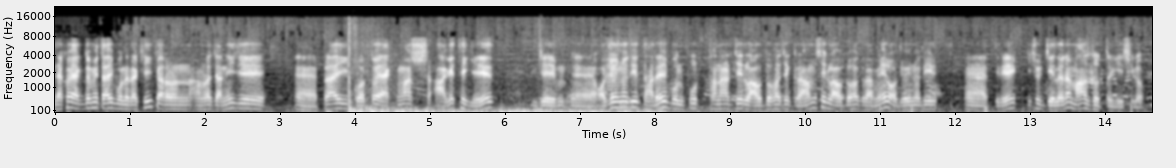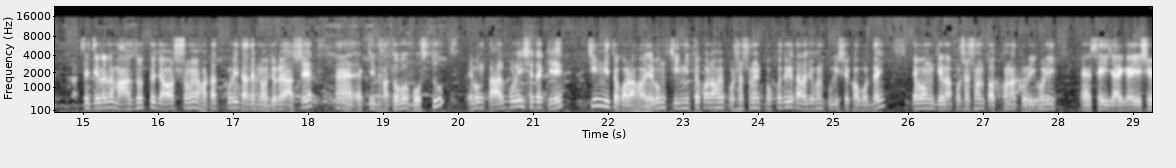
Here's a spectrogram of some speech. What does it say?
দেখো, একদমই তাই বলে রাখি। কারণ আমরা জানি যে প্রায় গত এক মাস আগে থেকে যে অজয় নদীর ধারে বোলপুর থানার যে লাউদোহা যে গ্রাম, সেই লাউদোহা গ্রামের অজয় নদীর তীরে কিছু জেলেরা মাছ ধরতে গিয়েছিল। সেই জেলেরা মাছ ধরতে যাওয়ার সময় হঠাৎ করেই তাদের নজরে আসে হ্যাঁ একটি ধাতব বস্তু এবং তারপরেই সেটাকে চিহ্নিত করা হয় এবং চিহ্নিত করা হয় প্রশাসনের পক্ষ থেকে। তারা যখন পুলিশে খবর দেয় এবং জেলা প্রশাসন তৎক্ষণাৎ তড়িঘড়ি সেই জায়গায় এসে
